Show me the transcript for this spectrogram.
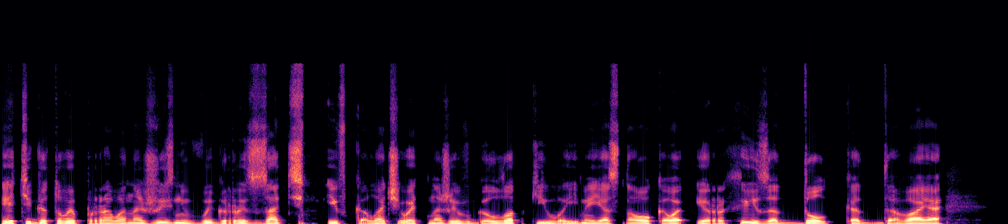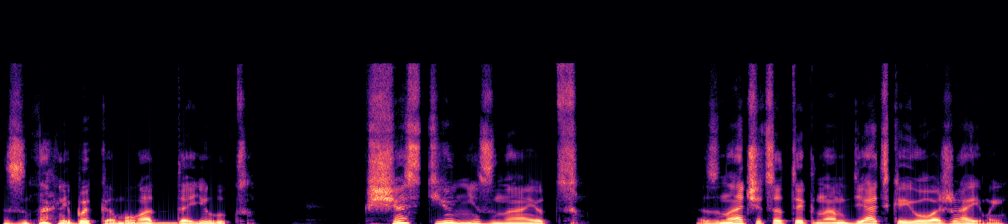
эти готовы право на жизнь выгрызать и вколачивать ножи в глотки во имя ясноокого Ирхиза, долг отдавая. Знали бы, кому отдают. К счастью, не знают. «Значится, ты к нам дядькой, уважаемый?»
